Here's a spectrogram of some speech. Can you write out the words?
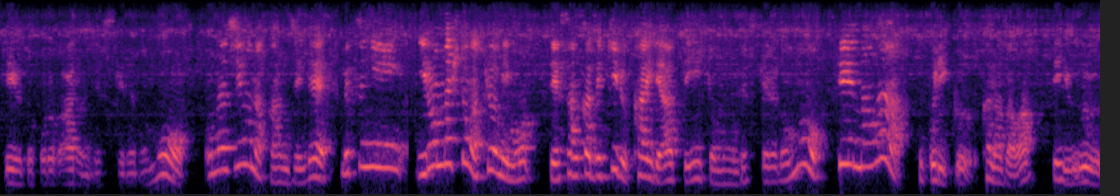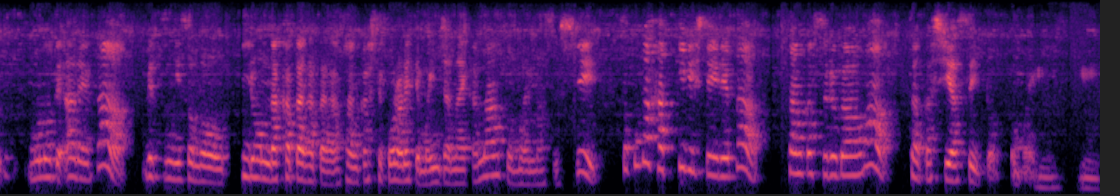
っていうところがあるんですけれども、同じような感じで、別にいろんな人が興味持って参加できる会であっていいと思うんですけれども、テーマは北陸、金沢っていうものであれば、別にそのいろんな方々が参加してこられてもいいんじゃないかなと思いますし、そこがはっきりしていれば、参加する側は参加しやすいと思います。うんうんうん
